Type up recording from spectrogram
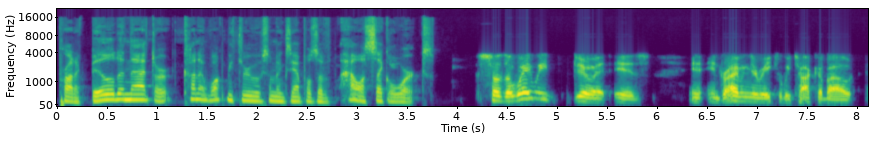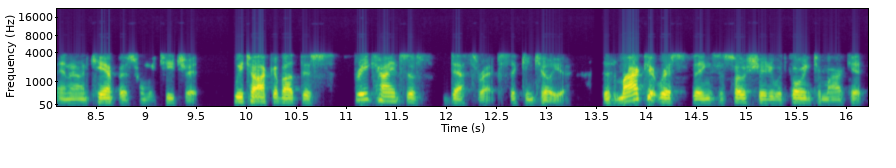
product build in that, or kind of walk me through some examples of how a cycle works? So the way we do it is in, in driving Eureka, we talk about, and on campus when we teach it, we talk about this three kinds of death threats that can kill you. There's market risk things associated with going to market.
